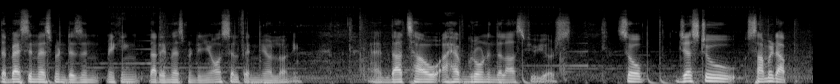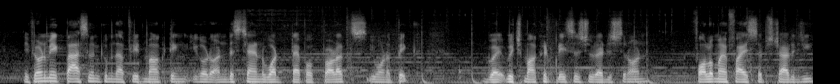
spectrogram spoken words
The best investment is in making that investment in yourself and in your learning. And that's how I have grown in the last few years. So, just to sum it up, if you want to make passive income in affiliate marketing, you got to understand what type of products you want to pick, which marketplaces to register on, follow my five step strategy,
